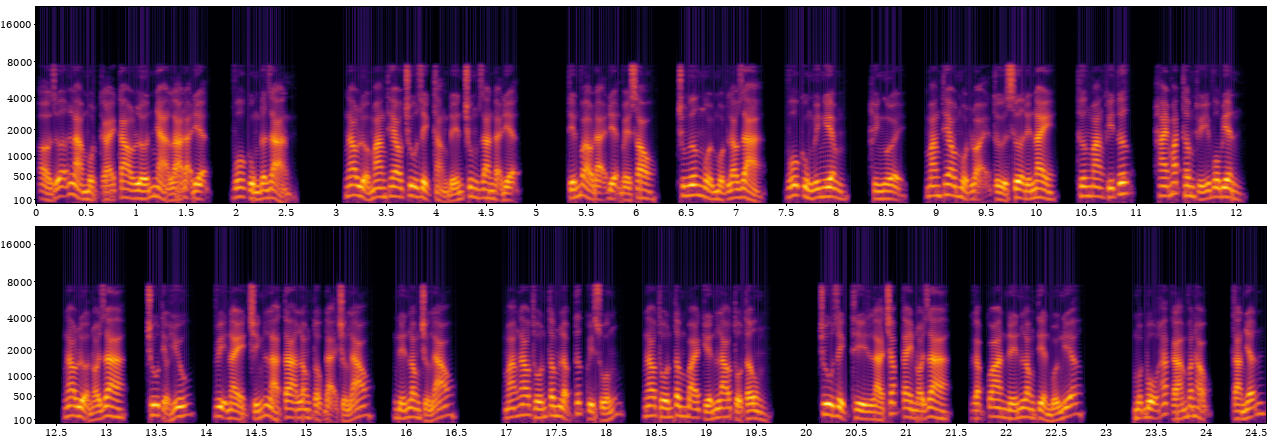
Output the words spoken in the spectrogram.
ở giữa là một cái cao lớn nhà lá đại điện, vô cùng đơn giản. Ngao lửa mang theo chu dịch thẳng đến trung gian đại điện. Tiến vào đại điện về sau, trung ương ngồi một lao giả, vô cùng uy nghiêm, hình người, mang theo một loại từ xưa đến nay, thương mang khí tức, hai mắt thâm thúy vô biên. Ngao lửa nói ra, chu tiểu hữu, vị này chính là ta long tộc đại trưởng lão, nến long trưởng lão. Mà ngao thốn tâm lập tức quỳ xuống, ngao thốn tâm bài kiến lao tổ tông. Chu dịch thì là chắp tay nói ra, gặp quan đến long tiền bối nghĩa. Một bộ hắc cám văn học, tàn nhẫn,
